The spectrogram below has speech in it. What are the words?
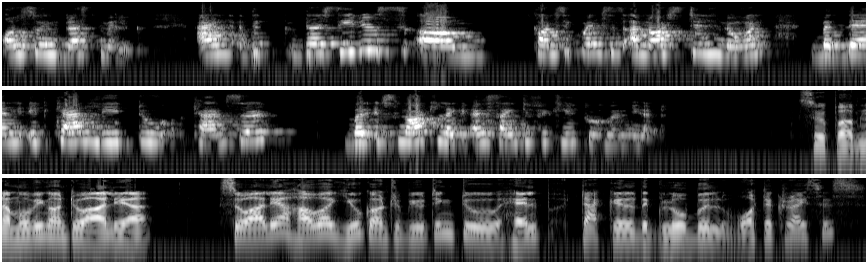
also in breast milk. And the, the serious um, consequences are not still known, but then it can lead to cancer, but it's not like scientifically proven yet. Superb. Now, moving on to Alia. So, Alia, how are you contributing to help tackle the global water crisis?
